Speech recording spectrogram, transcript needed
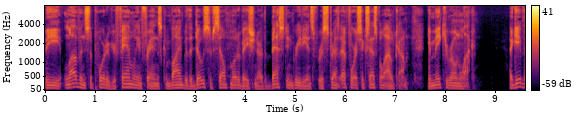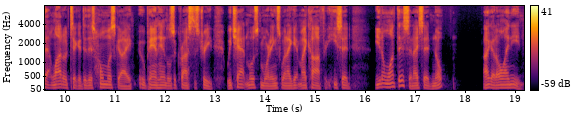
The love and support of your family and friends combined with a dose of self motivation are the best ingredients for a, stress, uh, for a successful outcome. You make your own luck. I gave that lotto ticket to this homeless guy who panhandles across the street. We chat most mornings when I get my coffee. He said, You don't want this? And I said, Nope. I got all I need.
